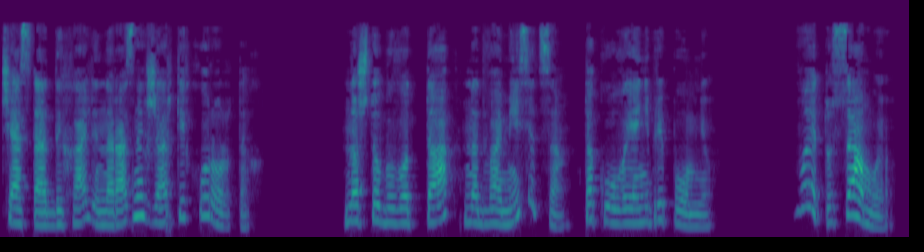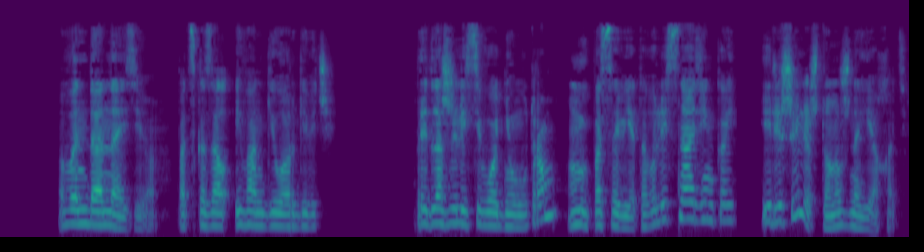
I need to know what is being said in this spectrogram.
часто отдыхали на разных жарких курортах. Но чтобы вот так, на два месяца, такого я не припомню. В эту самую. В Индонезию, подсказал Иван Георгиевич. Предложили сегодня утром, мы посоветовались с Наденькой и решили, что нужно ехать.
